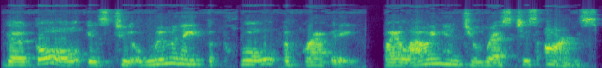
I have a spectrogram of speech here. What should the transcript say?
the goal is to eliminate the pull of gravity by allowing him to rest his arms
